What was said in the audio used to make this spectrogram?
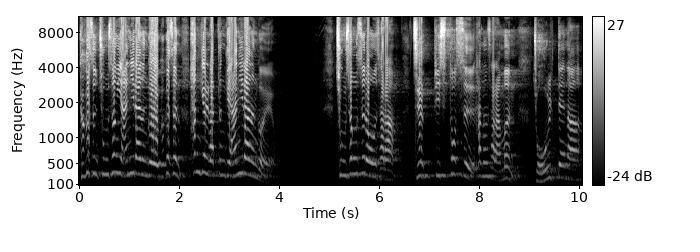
그것은 충성이 아니라는 거예요. 그것은 한결 같은 게 아니라는 거예요. 충성스러운 사람, 즉 피스토스 하는 사람은 좋을 때나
